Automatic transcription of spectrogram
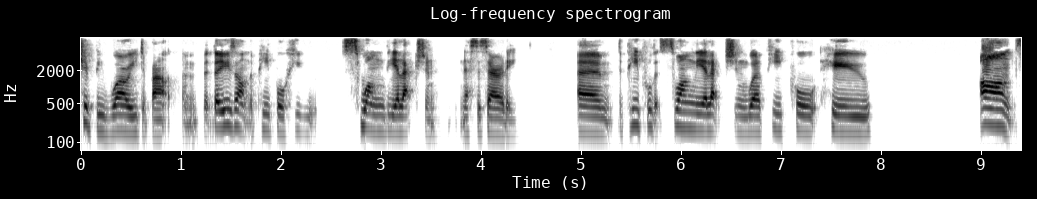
should be worried about them, but those aren't the people who swung the election necessarily. Um, the people that swung the election were people who aren't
